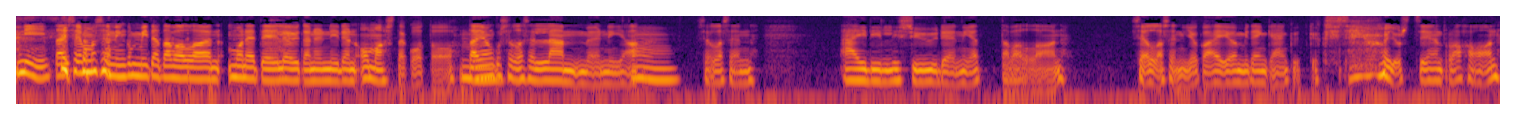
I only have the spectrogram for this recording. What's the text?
Niin, tai semmoisen, niin mitä tavallaan monet ei löytänyt niiden omasta kotoa. Mm. Tai jonkun sellaisen lämmön ja mm. sellaisen äidillisyyden ja tavallaan sellaisen, joka ei ole mitenkään kytköksissä just siihen rahaan.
